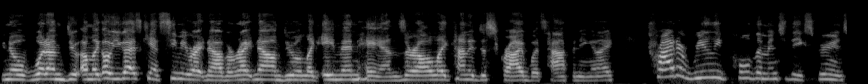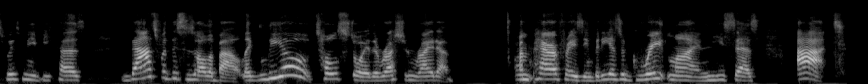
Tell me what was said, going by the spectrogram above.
you know, what I'm doing. I'm like, oh, you guys can't see me right now, but right now I'm doing like amen hands, or I'll like kind of describe what's happening. And I try to really pull them into the experience with me because that's what this is all about. Like Leo Tolstoy, the Russian writer, I'm paraphrasing, but he has a great line. He says, at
